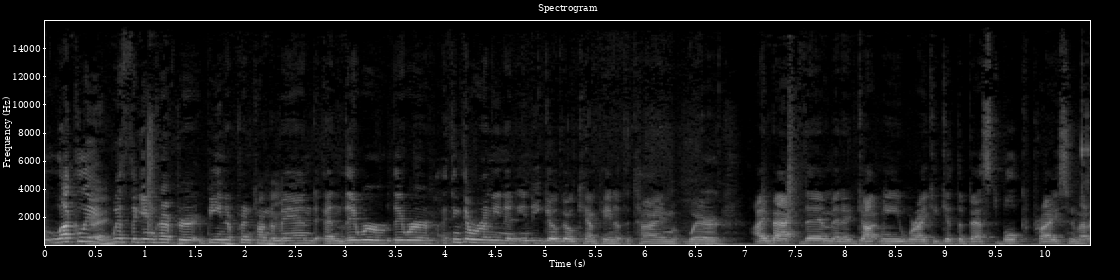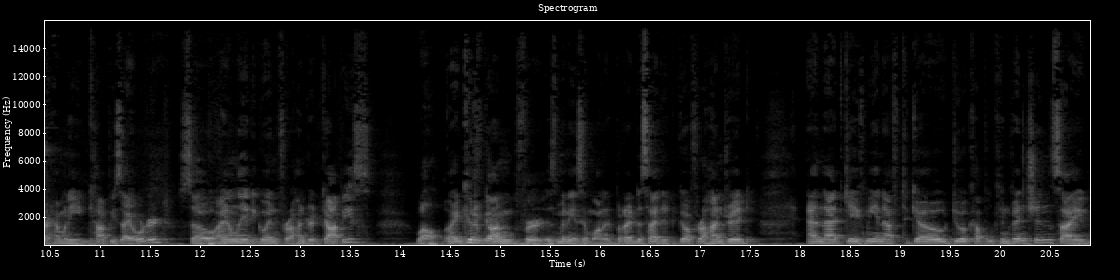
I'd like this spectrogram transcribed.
luckily, Right. with the Game Crafter being a print on mm-hmm. demand, and they were they were I think they were running an Indiegogo campaign at the time where I backed them, and it got me where I could get the best bulk price no matter how many mm-hmm. copies I ordered. So I mm-hmm. only had to go in for hundred copies. Well, I could have gone for as many as I wanted, but I decided to go for hundred, and that gave me enough to go do a couple conventions. I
